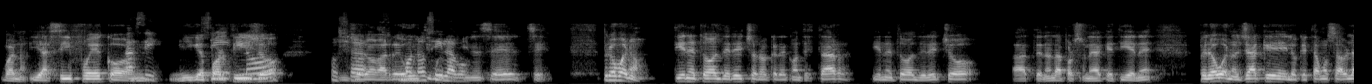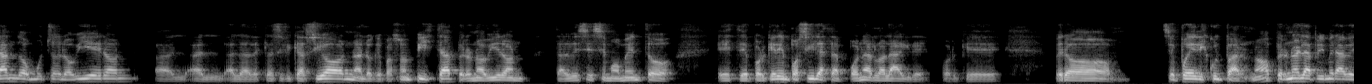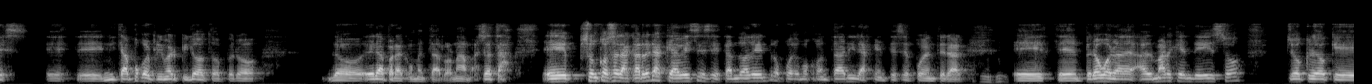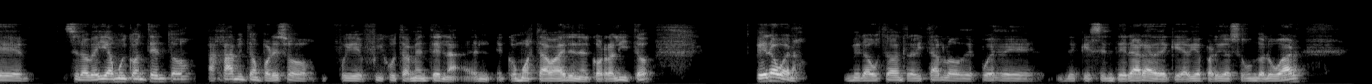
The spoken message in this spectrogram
Bueno, y así fue con Así. Miguel Sí, Portillo. no, o y yo sea, lo agarré último, monosílabo. imagínense, sí. Pero bueno, tiene todo el derecho a no querer contestar, tiene todo el derecho a tener la personalidad que tiene. Pero bueno, ya que lo que estamos hablando, muchos lo vieron al- al- a la desclasificación, a lo que pasó en pista, pero no vieron tal vez ese momento, este, porque era imposible hasta ponerlo al aire, porque, pero se puede disculpar, ¿no? Pero no es la primera vez, este, ni tampoco el primer piloto, pero lo, era para comentarlo, nada más, ya está. Eh, son cosas las carreras que a veces estando adentro podemos contar y la gente se puede enterar. Este, pero bueno, al margen de eso, yo creo que se lo veía muy contento a Hamilton, por eso fui, fui justamente en, cómo estaba él en el corralito. Pero bueno, me hubiera gustado entrevistarlo después de, de que se enterara de que había perdido el segundo lugar.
